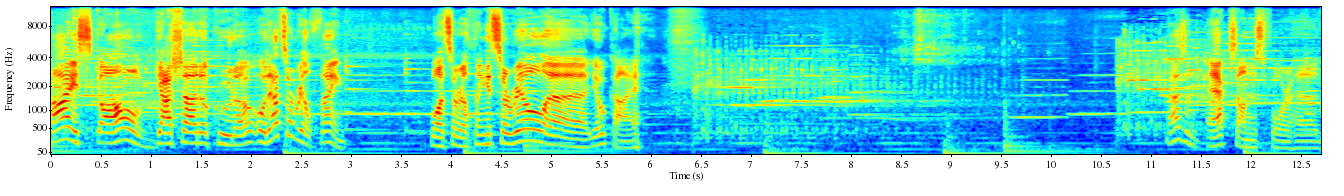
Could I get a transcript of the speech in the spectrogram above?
Hi, Skull Gashadokuro. Oh, that's a real thing. Well, it's a real thing. It's a real uh, yokai. Has an X on his forehead.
